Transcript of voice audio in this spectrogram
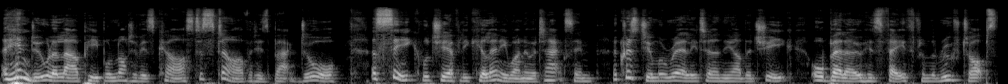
A Hindu will allow people not of his caste to starve at his back door. A Sikh will cheerfully kill anyone who attacks him. A Christian will rarely turn the other cheek or bellow his faith from the rooftops,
